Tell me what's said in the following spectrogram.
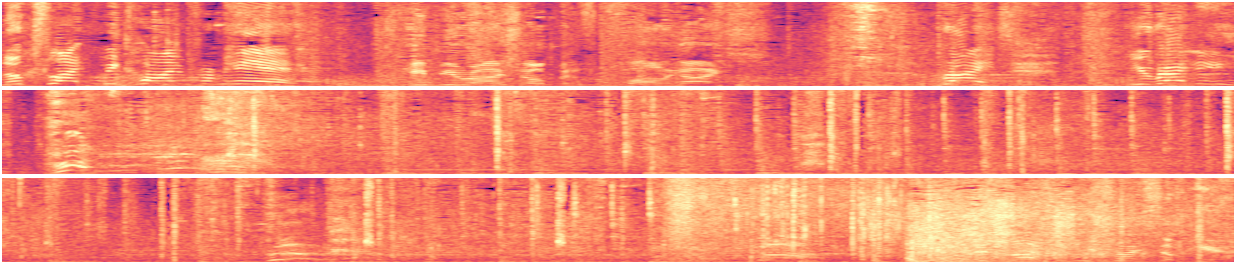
Looks like we climb from here. Keep your eyes open for falling ice. Right. You ready? There's lots of loose ice up here.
